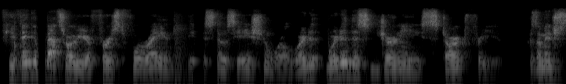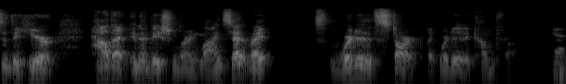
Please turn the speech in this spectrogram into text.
if you think about sort of your first foray into the association world, where did where did this journey start for you? Because I'm interested to hear how that innovation learning mindset, right? Where did it start? Like where did it come from? Yeah,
